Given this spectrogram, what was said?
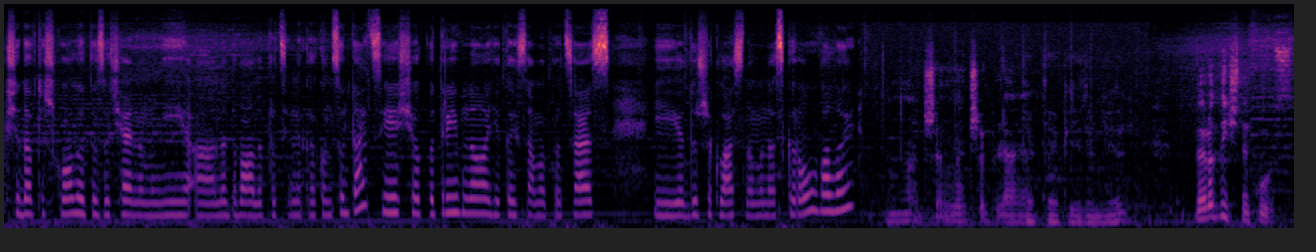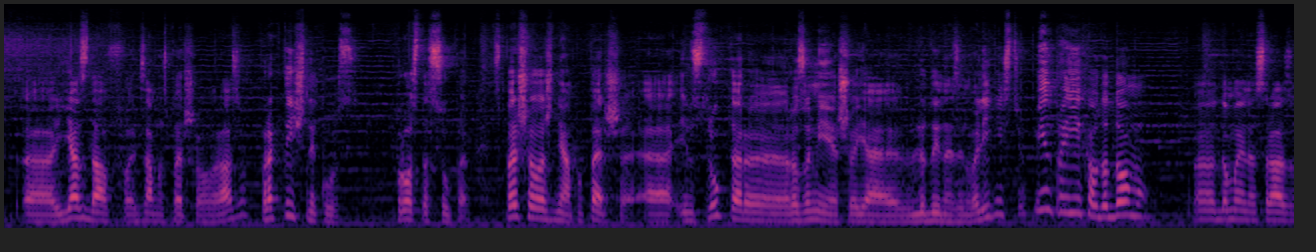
Щодо автошколи, то звичайно мені надавали працівники консультації, що потрібно, який саме процес, і дуже класно мене скеровували. Наче не чіпляє. Так, так, їдемо, їдемо. Теоретичний курс. Е, Я здав екзамен з першого разу. Практичний курс просто супер. З першого ж дня, по-перше, е, інструктор е, розуміє, що я людина з інвалідністю. Він приїхав додому до мене сразу,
